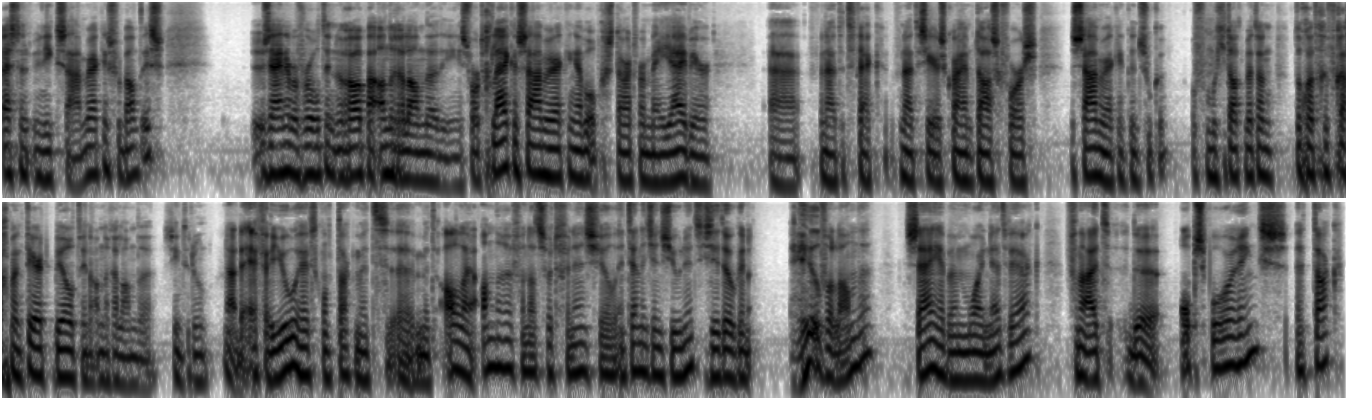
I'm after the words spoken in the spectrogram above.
best een uniek samenwerkingsverband is. Zijn er bijvoorbeeld in Europa andere landen die een soort gelijke samenwerking hebben opgestart, waarmee jij weer uh, vanuit het VEC, vanuit de Serious Crime Task Force, de samenwerking kunt zoeken? Of moet je dat met een toch wat gefragmenteerd beeld in andere landen zien te doen? Nou, de FAU heeft contact met, uh, met allerlei andere van dat soort financial intelligence units. Die zitten ook in heel veel landen. Zij hebben een mooi netwerk vanuit de opsporingstak.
